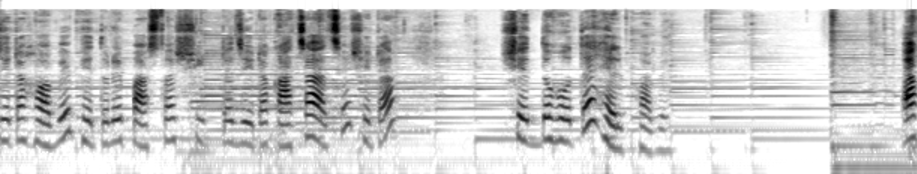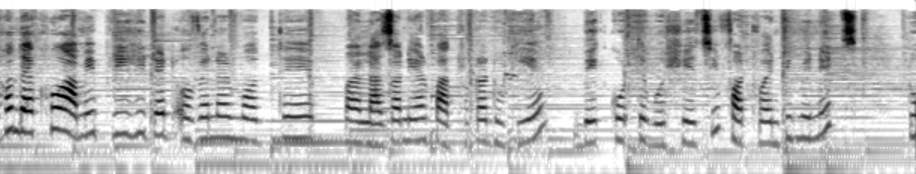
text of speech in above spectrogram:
যেটা হবে ভেতরে পাস্তার শিটটা যেটা কাঁচা আছে সেটা সেদ্ধ হতে হেল্প হবে। এখন দেখো আমি প্রি হিটেড ওভেনের মধ্যে লাজানিয়ার পাত্রটা ঢুকিয়ে বেক করতে বসিয়েছি for twenty minutes two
